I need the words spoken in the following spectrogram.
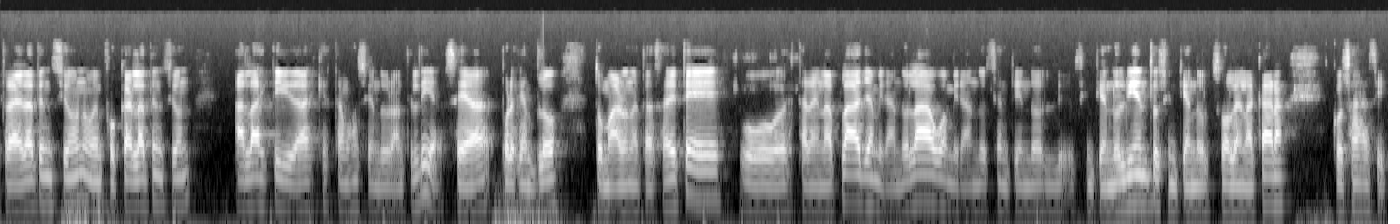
traer la atención o enfocar la atención a las actividades que estamos haciendo durante el día, sea, por ejemplo, tomar una taza de té o estar en la playa mirando el agua, mirando, sintiendo, sintiendo el viento, sintiendo el sol en la cara, cosas así.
